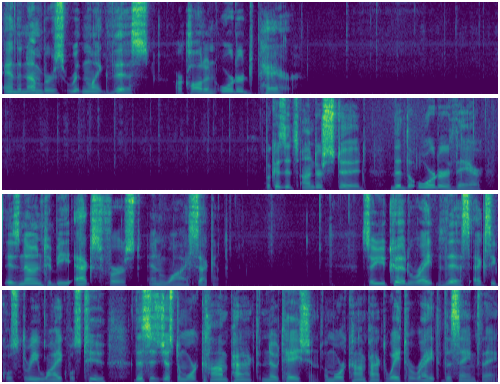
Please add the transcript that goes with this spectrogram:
And the numbers written like this are called an ordered pair. Because it's understood that the order there is known to be x first and y second. So you could write this, x equals 3, y equals 2. This is just a more compact notation, a more compact way to write the same thing.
